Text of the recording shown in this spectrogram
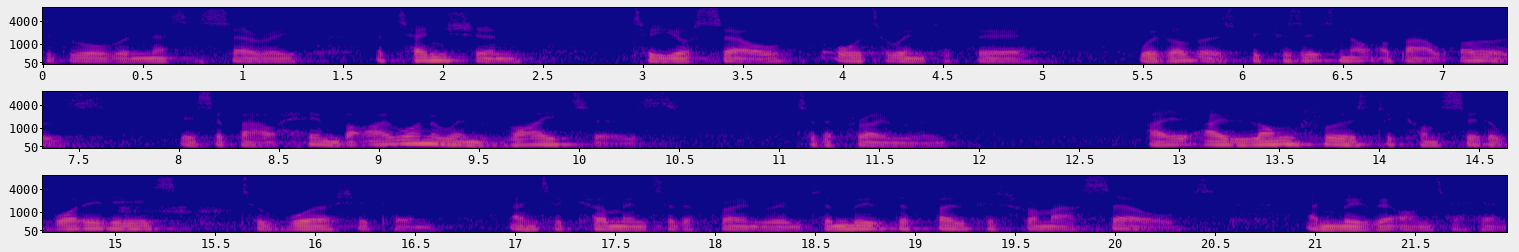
to draw unnecessary attention to yourself or to interfere with others because it's not about us, it's about Him. But I want to invite us to the throne room. I, I long for us to consider what it is to worship Him and to come into the throne room, to move the focus from ourselves and move it on to Him.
